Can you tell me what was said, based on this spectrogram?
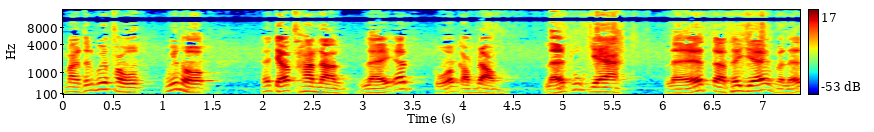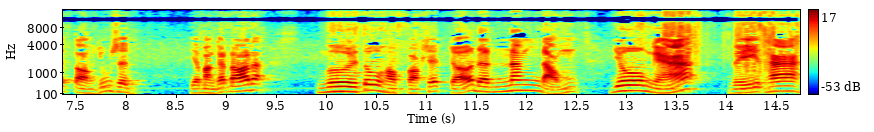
mang tính quyết thuộc quyến thuộc sẽ trở thành là lợi ích của cộng đồng lợi ích quốc gia lợi ích à, thế giới và lợi ích toàn chúng sinh. Và bằng cách đó đó người tu học Phật sẽ trở nên năng động vô ngã vị tha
